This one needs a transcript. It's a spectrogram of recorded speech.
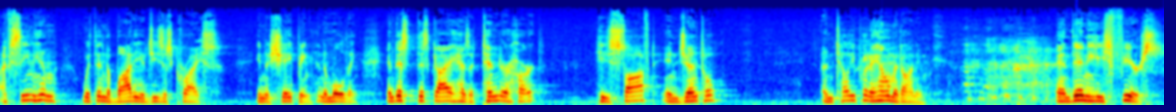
I've seen him within the body of Jesus Christ in the shaping and the molding. And this, this guy has a tender heart. He's soft and gentle until you put a helmet on him. And then he's fierce.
